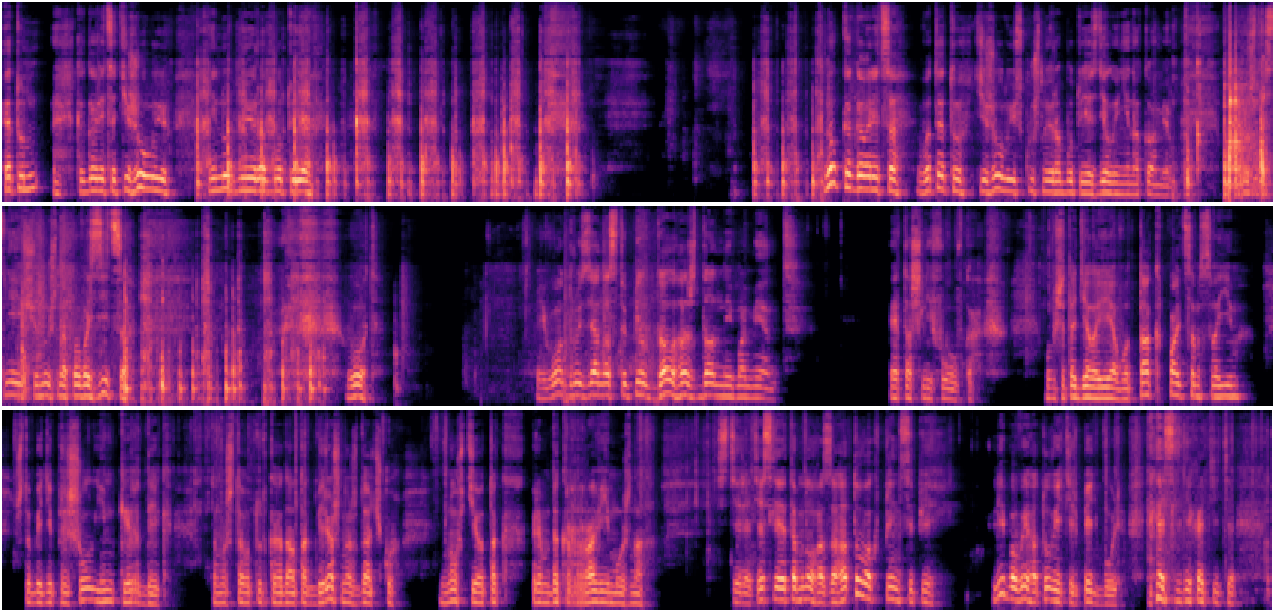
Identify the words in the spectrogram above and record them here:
Эту, как говорится, тяжелую и нудную работу я Ну, как говорится, вот эту тяжелую и скучную работу я сделаю не на камеру. Потому что с ней еще нужно повозиться. Вот. И вот, друзья, наступил долгожданный момент. Это шлифовка. В общем-то, делаю я вот так пальцем своим, чтобы не пришел им кирдык. Потому что вот тут, когда вот так берешь наждачку, ногти вот так прям до крови можно стереть. Если это много заготовок, в принципе, либо вы готовы терпеть боль, если не хотите.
